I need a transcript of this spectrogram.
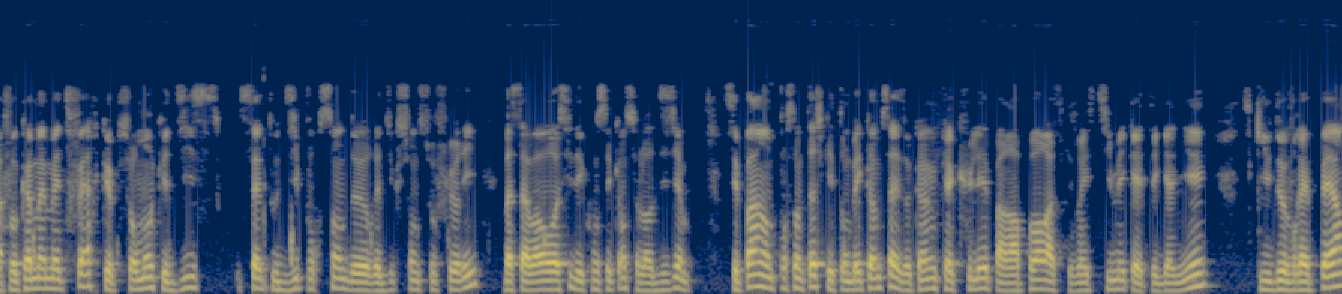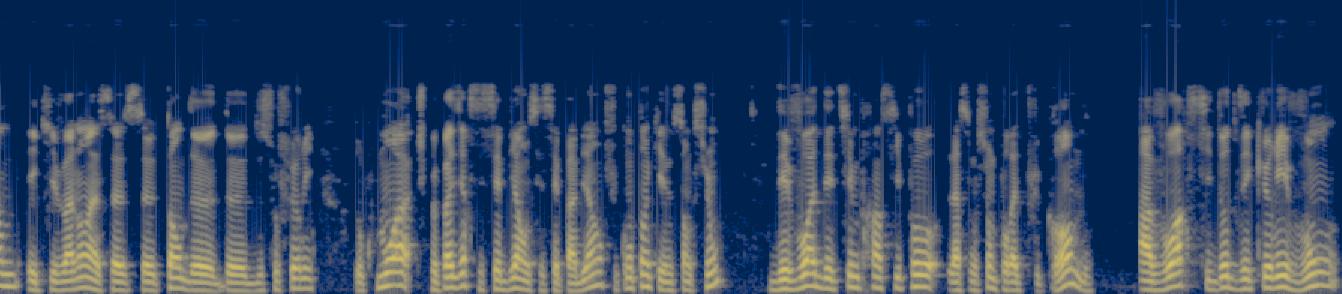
bah faut quand même être faire que sûrement que 10, 7 ou 10% de réduction de soufflerie, bah ça va avoir aussi des conséquences sur leur dixième. c'est pas un pourcentage qui est tombé comme ça. Ils ont quand même calculé par rapport à ce qu'ils ont estimé qui a été gagné, ce qu'ils devraient perdre, équivalent à ce, temps de, de, soufflerie. Donc moi, je peux pas dire si c'est bien ou si c'est pas bien. Je suis content qu'il y ait une sanction. Des voix des teams principaux, la sanction pourrait être plus grande. À voir si d'autres écuries vont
